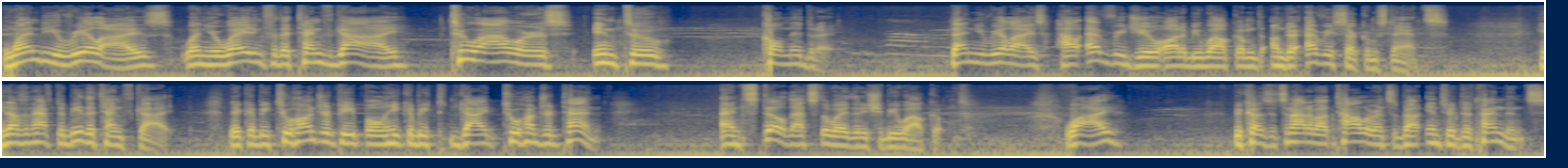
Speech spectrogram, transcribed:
When do you realize when you're waiting for the tenth guy two hours into Kol Nidre? Then you realize how every Jew ought to be welcomed under every circumstance. He doesn't have to be the 10th guy. There could be 200 people, and he could be guy 210. And still, that's the way that he should be welcomed. Why? Because it's not about tolerance, it's about interdependence.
